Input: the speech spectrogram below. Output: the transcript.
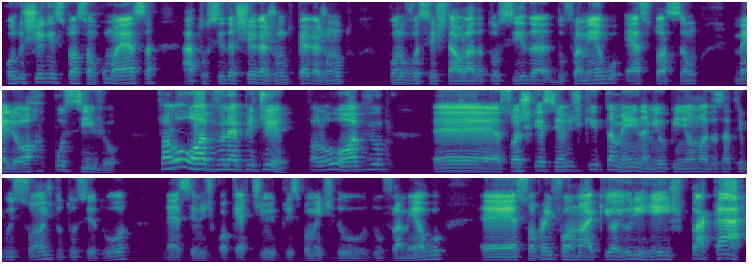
Quando chega em situação como essa, a torcida chega junto, pega junto. Quando você está ao lado da torcida do Flamengo, é a situação melhor possível. Falou o óbvio, né, Petit? Falou o óbvio. É, só esquecendo de que também, na minha opinião, uma das atribuições do torcedor, né, sendo de qualquer time, principalmente do, do Flamengo, é só para informar aqui, ó, Yuri Reis, placar,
